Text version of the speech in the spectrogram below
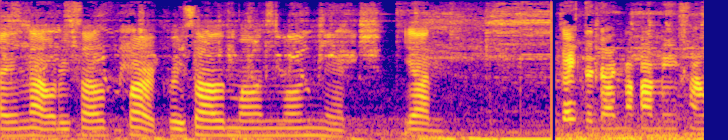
ayun na Rizal Park. Rizal Mon Monument. Yan. Guys dadaan na kami sa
